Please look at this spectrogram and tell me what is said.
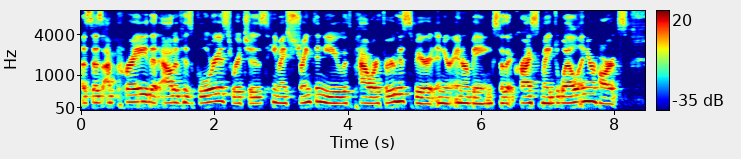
it says, I pray that out of his glorious riches he may strengthen you with power through his spirit in your inner being, so that Christ may dwell in your hearts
